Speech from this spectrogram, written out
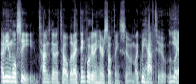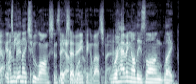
I mean, we'll see. Time's going to tell, but I think we're going to hear something soon. Like we have to. Like, Yeah, I it's mean, been like- too long since they've Yeah. said anything about Smash. we're having all these long like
